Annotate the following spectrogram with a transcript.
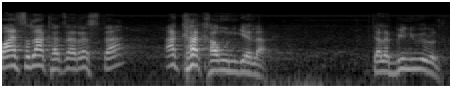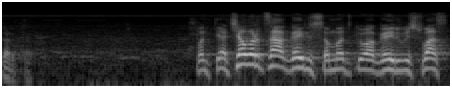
पाच लाखाचा रस्ता अख्खा खाऊन गेला. त्याला बिनविरोध करतात. पण त्याच्यावरचा गैरसमज किंवा गैरविश्वास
